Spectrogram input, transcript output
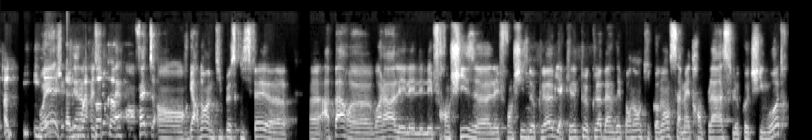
ne voit pas comme. En fait, en regardant un petit peu ce qui se fait. Euh, euh, à part euh, voilà les, les, les franchises, les franchises de clubs, il y a quelques clubs indépendants qui commencent à mettre en place le coaching ou autre,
